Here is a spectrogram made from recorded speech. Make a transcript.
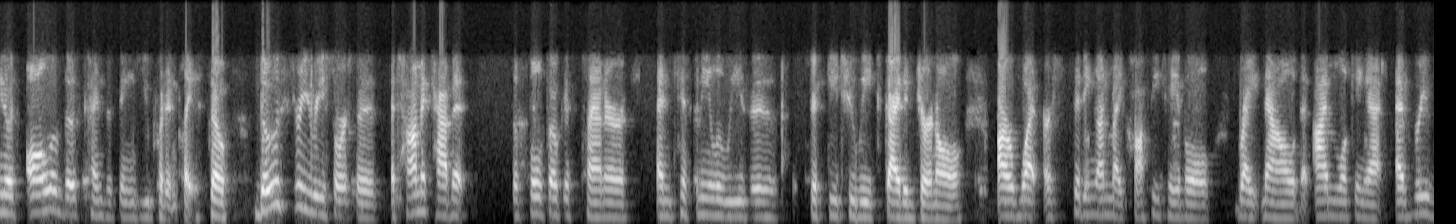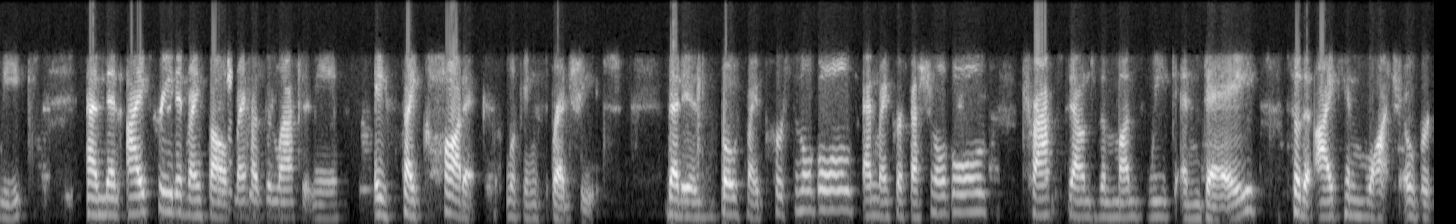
You know, it's all of those kinds of things you put in place. So those three resources, Atomic Habits, the Full Focus Planner, and Tiffany Louise's 52 week guided journal are what are sitting on my coffee table right now that I'm looking at every week. And then I created myself, my husband laughed at me, a psychotic looking spreadsheet that is both my personal goals and my professional goals tracked down to the month, week, and day so that I can watch over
